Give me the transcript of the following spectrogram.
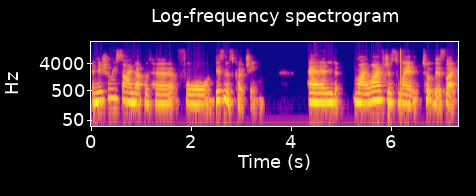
initially signed up with her for business coaching. And my life just went, took this like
